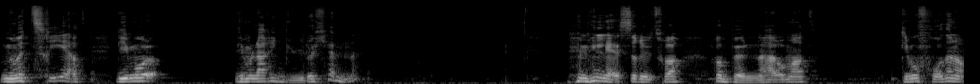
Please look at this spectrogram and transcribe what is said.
Nummer tre er at de må, de må lære Gud å kjenne. Vi leser ut fra fra bøndene her om at de må få denne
